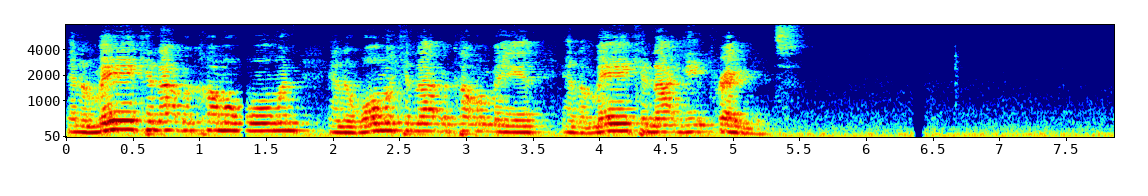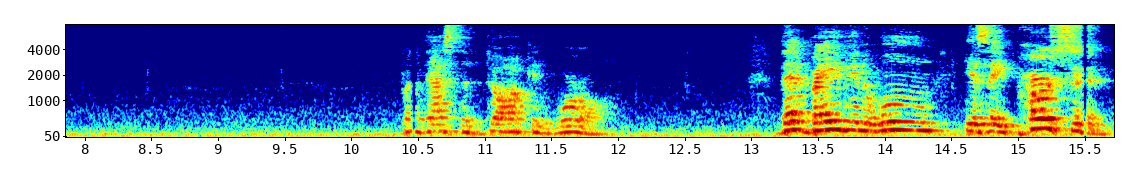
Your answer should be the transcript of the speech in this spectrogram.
And a man cannot become a woman, and a woman cannot become a man, and a man cannot get pregnant. But that's the darkened world. That baby in the womb is a person.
